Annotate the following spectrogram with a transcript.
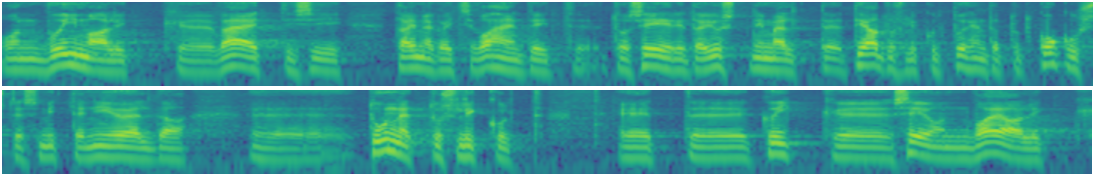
on võimalik väetisi taimekaitsevahendeid doseerida just nimelt teaduslikult põhjendatud kogustes, mitte nii-öelda äh, tunnetuslikult. et äh, kõik äh, see on vajalik,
